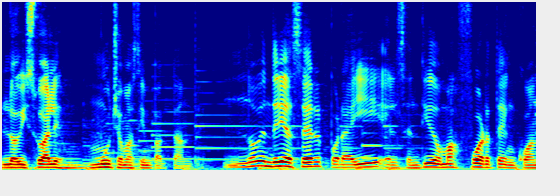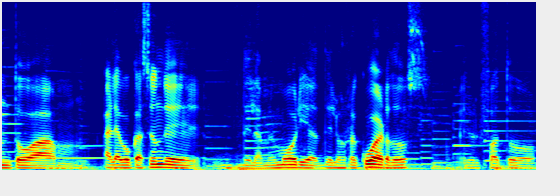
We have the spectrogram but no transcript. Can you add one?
lo visual es mucho más impactante. No vendría a ser por ahí el sentido más fuerte en cuanto a, la evocación de, la memoria, de los recuerdos. El olfato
